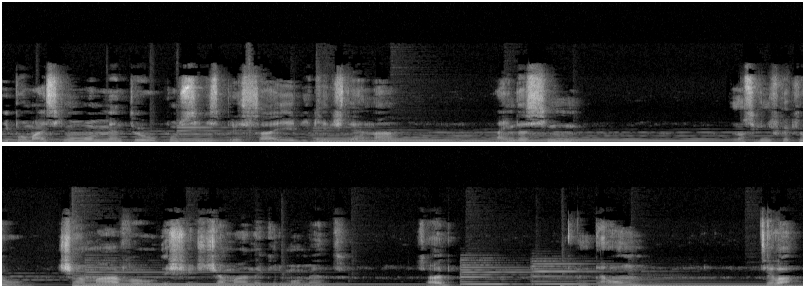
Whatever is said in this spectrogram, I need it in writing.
E por mais que em um momento eu consiga expressar ele, queira externar, ainda assim não significa que eu te amava ou deixei de te amar naquele momento, sabe? Então, sei lá,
